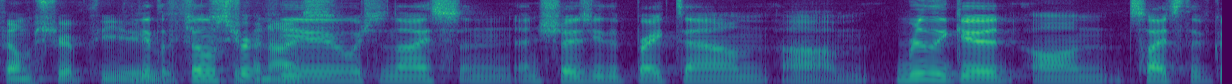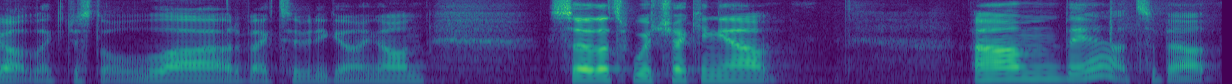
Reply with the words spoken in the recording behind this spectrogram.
film strip view, you get the which film strip nice. view, which is nice and, and shows you the breakdown. Um, really good on sites that've got like just a lot of activity going on. So that's worth checking out. Um, but yeah, that's about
